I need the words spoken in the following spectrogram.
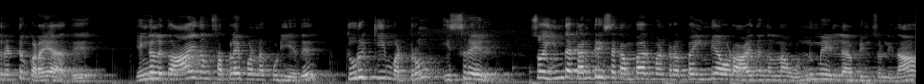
த்ரெட்டும் கிடையாது. எங்களுக்கு ஆயுதம் சப்ளை பண்ணக்கூடியது துருக்கி மற்றும் இஸ்ரேல். ஸோ இந்த கண்ட்ரிஸை கம்பேர் பண்ணுறப்ப இந்தியாவோட ஆயுதங்கள்லாம் ஒன்றுமே இல்லை அப்படின்னு சொல்லி தான்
